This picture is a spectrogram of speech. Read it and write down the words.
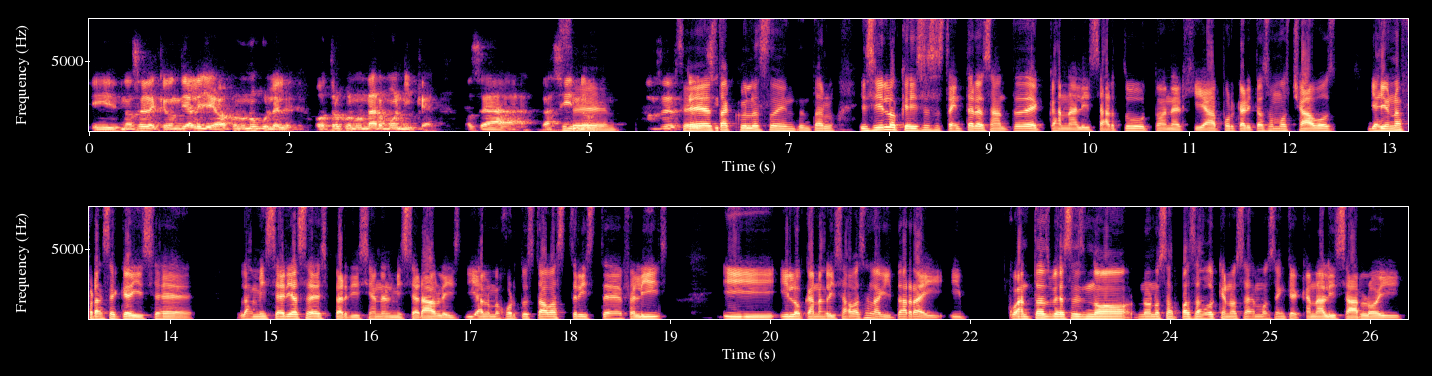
Y no sé, de que un día le llegaba con un ukulele, otro con una armónica, o sea, así, ¿no? Sí, está cool eso de intentarlo. Y sí, lo que dices está interesante de canalizar tu, tu energía, porque ahorita somos chavos y hay una frase que dice, la miseria se desperdicia en el miserable. Y, a lo mejor tú estabas triste, feliz, y, y lo canalizabas en la guitarra. Y, y, cuántas veces no, no nos ha pasado que no sabemos en qué canalizarlo y,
